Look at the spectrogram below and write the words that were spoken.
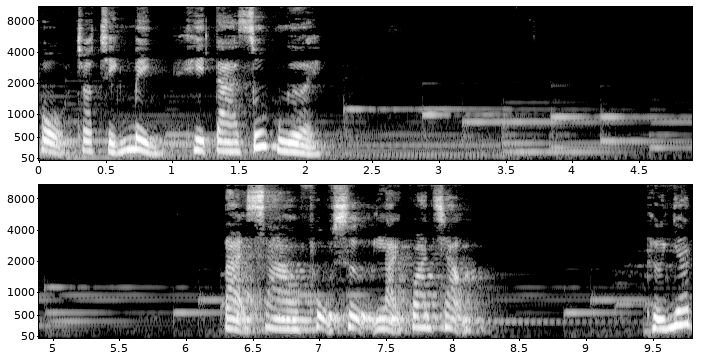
khổ cho chính mình khi ta giúp người. Tại sao phụ sự lại quan trọng? Thứ nhất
